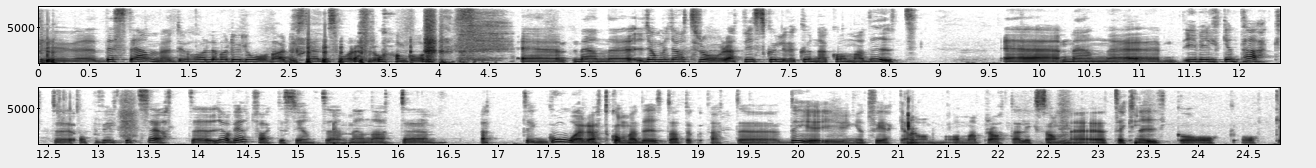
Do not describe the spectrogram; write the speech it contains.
du, det stämmer, du håller vad du lovar. Du ställer svåra frågor. Men, jo, men jag tror att vi skulle kunna komma dit. Eh, men eh, i vilken takt och på vilket sätt, eh, jag vet faktiskt inte. Men att, att det går att komma dit, att, att det är ju inget tvekan om, om man pratar liksom teknik och, och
